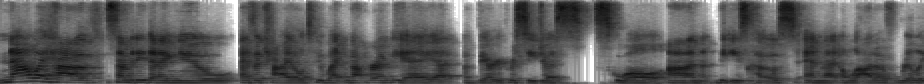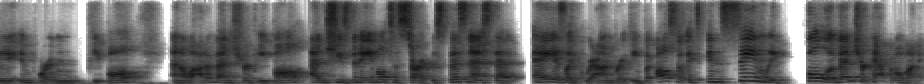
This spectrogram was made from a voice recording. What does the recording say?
now I have somebody that I knew as a child who went and got her MBA at a very prestigious school on the East Coast and met a lot of really important people and a lot of venture people. And she's been able to start this business that A is like groundbreaking, but also it's insanely full of venture capital money,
